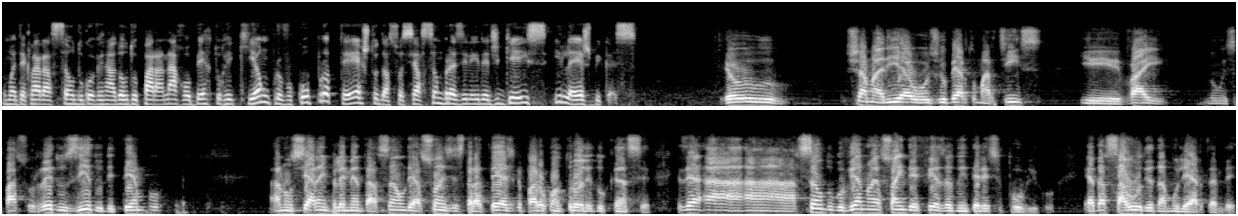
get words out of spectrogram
Uma declaração do governador do Paraná, Roberto Requião, provocou protesto da Associação Brasileira de Gays e Lésbicas. Eu chamaria o Gilberto Martins, que vai, num espaço reduzido de tempo, anunciar a implementação de ações estratégicas para o controle do câncer. Quer dizer, a, a ação do governo não é só em defesa do interesse público, é da saúde da mulher também.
